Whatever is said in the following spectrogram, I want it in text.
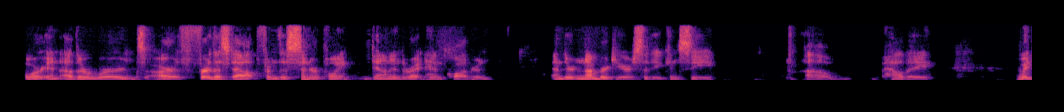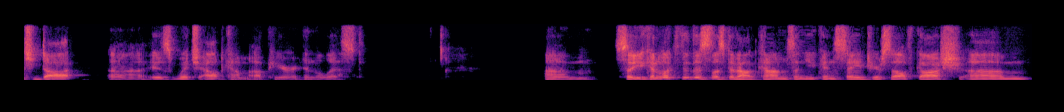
or in other words, are furthest out from the center point down in the right-hand quadrant. And they're numbered here so that you can see uh, how they, which dot uh, is which outcome up here in the list. Um, so you can look through this list of outcomes and you can say to yourself, gosh, um,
